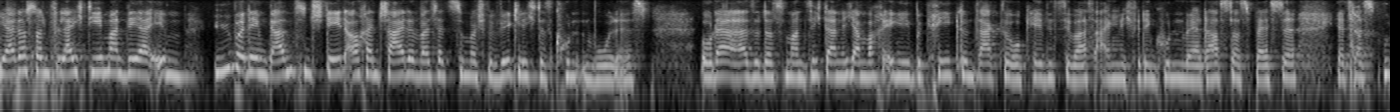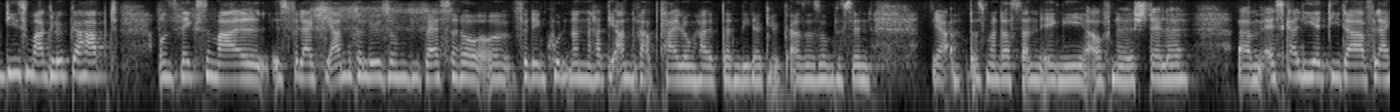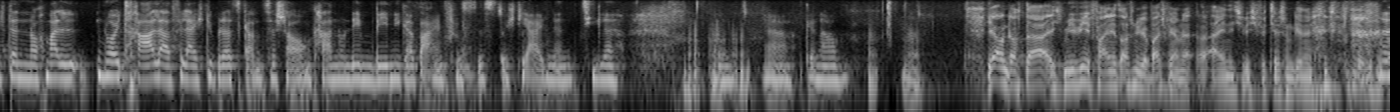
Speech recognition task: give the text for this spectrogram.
ja, dass dann vielleicht jemand, der eben über dem Ganzen steht, auch entscheidet, was jetzt zum Beispiel wirklich das Kundenwohl ist. Oder also, dass man sich da nicht einfach irgendwie bekriegt und sagt so, okay, wisst ihr was, eigentlich für den Kunden wäre das das Beste. Jetzt ja. hast du diesmal Glück gehabt und das nächste Mal ist vielleicht die andere Lösung die bessere äh, für den Kunden und dann hat die andere Abteilung halt dann wieder Glück. Also so ein bisschen ja, dass man das dann irgendwie auf eine Stelle ähm, eskaliert, die da vielleicht dann nochmal neutraler vielleicht über das Ganze schauen kann und eben weniger beeinflusst ist durch die eigenen Ziele. Und, ja, genau. Ja. Ja, und auch da, ich, mir, mir fallen jetzt auch schon wieder Beispiele ein. Ich, ich würde ja schon gerne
